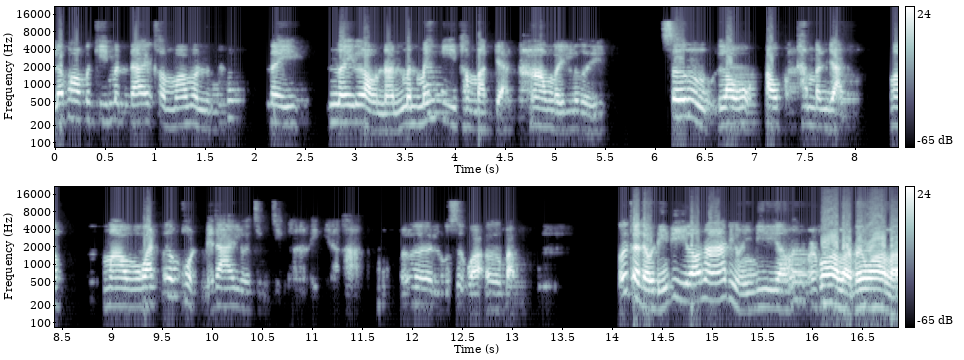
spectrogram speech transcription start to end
แล้วพอเมื่อกี้มันได้คำว่ามันในในเหล่านั้นมันไม่มีธรรมบัญญัติห้ามไว้เลย ซึ่งเราเอาธรรมบัญญัติมามาวัดเรื่องผลไม่ได้เลยจริง ๆอะไรอย่างเงี้ยค่ะก็เลยรู้สึกว่า เออแบบเออแต่เดี๋ยวนี้ดีแล้วนะเดี๋ยวนี้ดีแล้วไม่ว่าอะไรไม่ว่าอะไร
